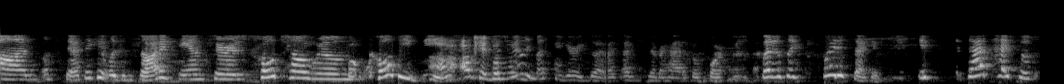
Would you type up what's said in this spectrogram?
on, let's see, I think it was exotic dancers, hotel rooms, Kobe beef. Uh, okay, but which really must be very good. I, I've just never had it before. But it's like, wait a second. If that type of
